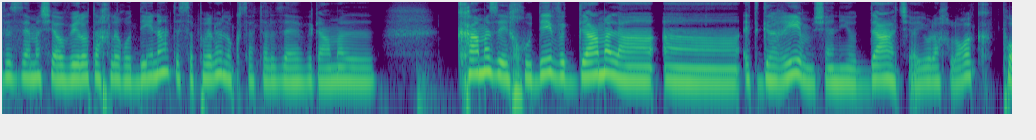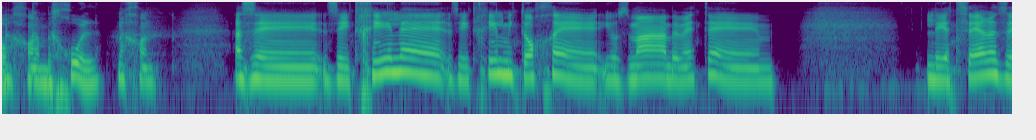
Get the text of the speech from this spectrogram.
וזה מה שהוביל אותך לרודינה? תספרי לנו קצת על זה, וגם על כמה זה ייחודי, וגם על האתגרים שאני יודעת שהיו לך לא רק פה, נכון. גם בחו"ל. נכון. אז אה, זה התחיל, אה, זה התחיל מתוך אה, יוזמה באמת לייצר איזה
